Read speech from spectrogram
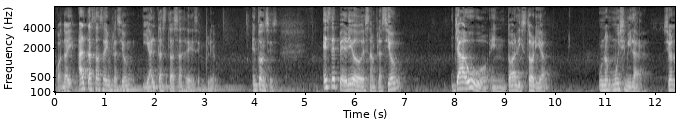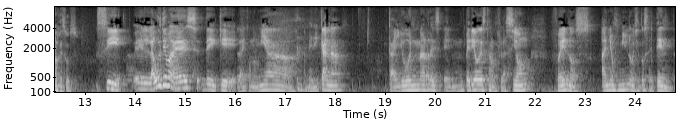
cuando hay altas tasas de inflación y altas tasas de desempleo. Entonces, este periodo de estanflación ya hubo en toda la historia uno muy similar, ¿sí o no Jesús? Sí, eh, la última vez de que la economía americana cayó en un periodo de estanflación fue en los años 1970,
